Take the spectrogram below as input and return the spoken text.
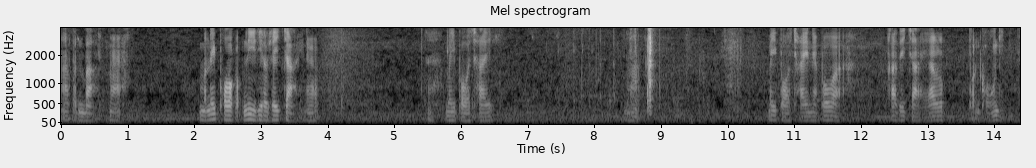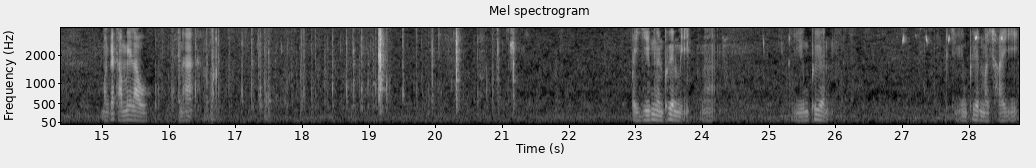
ห้าพันบาทนะ มันไม่พอกับหนี้ที่เราใช้จ่ายนะครับ ไม่พอใช้นะไม่พอใช้เนี่ยเพราะว่าค่าใช้จ่ายแล้วผ่อนของอีก มันก็ทำให้เรานะฮะ ไป ยืมเงินเพื่อนมาอีกนะฮะยืมเพื่อน ยืมเพื่อนมาใช้อีก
